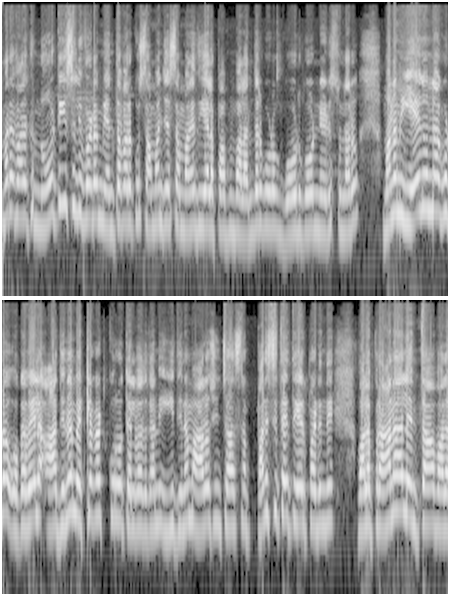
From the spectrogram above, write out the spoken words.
మరి వాళ్ళకి నోటీసులు ఇవ్వడం ఎంతవరకు సమంజసం అనేది ఇలా పాపం వాళ్ళందరూ కూడా గోడు గోడు నేడుస్తున్నారు. మనం ఏదున్నా కూడా ఒకవేళ ఆ దినం ఎట్లా కట్టుకురో తెలియదు కానీ ఈ దినం ఆలోచించాల్సిన పరిస్థితి అయితే ఏర్పడింది. వాళ్ళ ప్రాణాలు ఎంత వాళ్ళ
